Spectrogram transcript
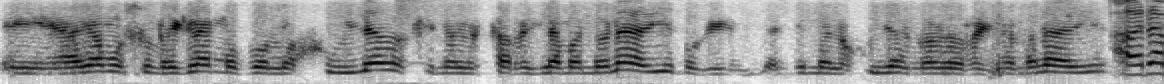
eh, hagamos un reclamo por los jubilados que no lo está reclamando nadie porque el tema de los jubilados no lo reclama nadie. Ahora,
